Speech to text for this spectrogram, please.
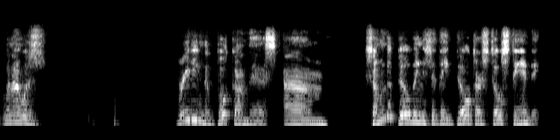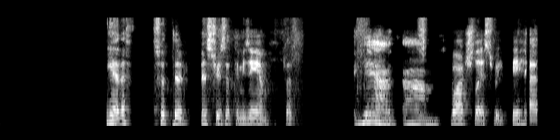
when I was reading the book on this, um, some of the buildings that they built are still standing. Yeah, that's, that's what the Mysteries at the Museum that Yeah, um, watched last week. They had,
